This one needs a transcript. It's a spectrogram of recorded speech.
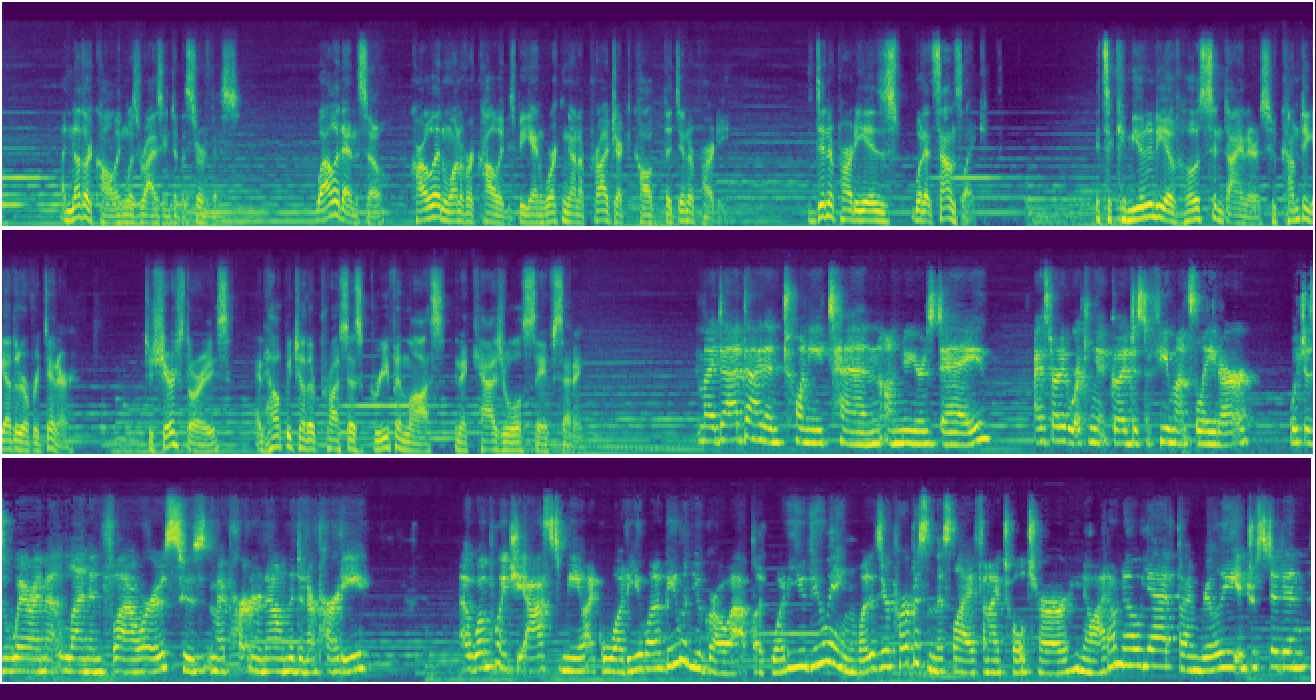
another calling was rising to the surface. While at Enso, Carla and one of her colleagues began working on a project called The Dinner Party. The Dinner Party is what it sounds like. It's a community of hosts and diners who come together over dinner to share stories and help each other process grief and loss in a casual, safe setting. My dad died in 2010 on New Year's Day, I started working at Good just a few months later, which is where I met Lennon Flowers, who's my partner now in the dinner party. At one point, she asked me, like, what do you want to be when you grow up? Like, what are you doing? What is your purpose in this life? And I told her, you know, I don't know yet, but I'm really interested in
